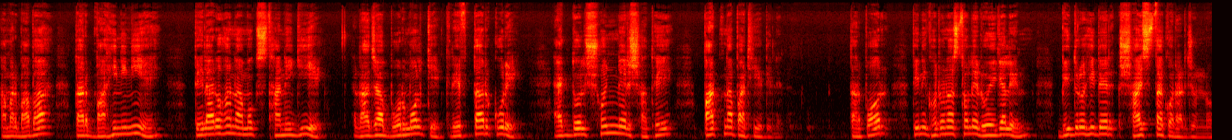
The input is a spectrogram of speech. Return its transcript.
আমার বাবা তার বাহিনী নিয়ে তেলারোহা নামক স্থানে গিয়ে রাজা বর্মলকে গ্রেফতার করে একদল সৈন্যের সাথে পাটনা পাঠিয়ে দিলেন। তারপর তিনি ঘটনাস্থলে রয়ে গেলেন বিদ্রোহীদের সায়স্তা করার জন্য।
